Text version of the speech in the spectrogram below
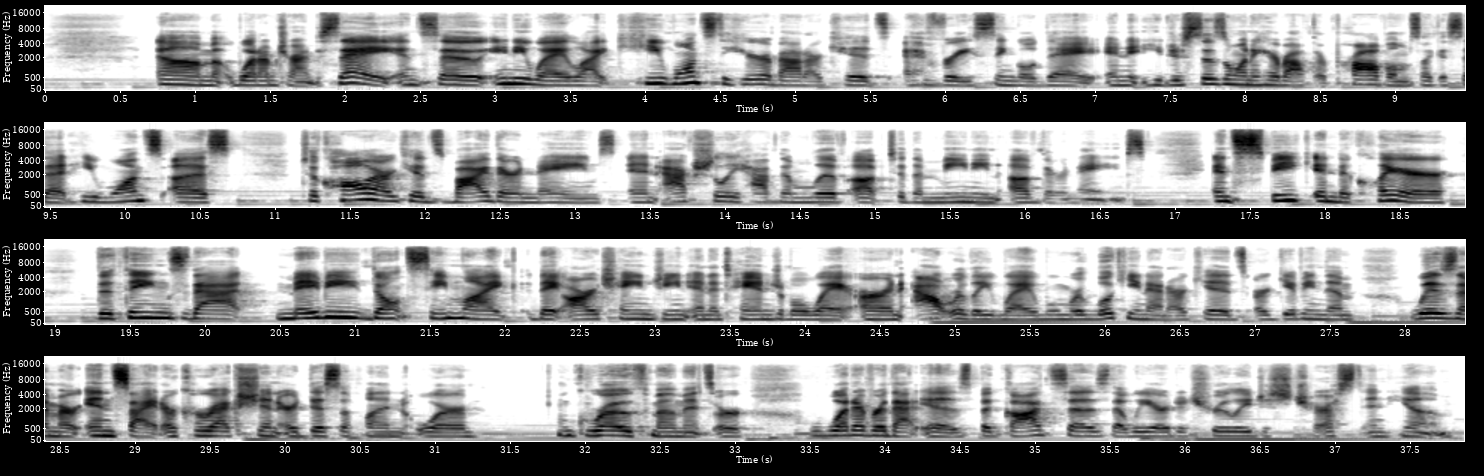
Um, what I'm trying to say. And so, anyway, like he wants to hear about our kids every single day, and he just doesn't want to hear about their problems. Like I said, he wants us to call our kids by their names and actually have them live up to the meaning of their names and speak and declare the things that maybe don't seem like they are changing in a tangible way or an outwardly way when we're looking at our kids or giving them wisdom or insight or correction or discipline or growth moments or whatever that is. But God says that we are to truly just trust in Him.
